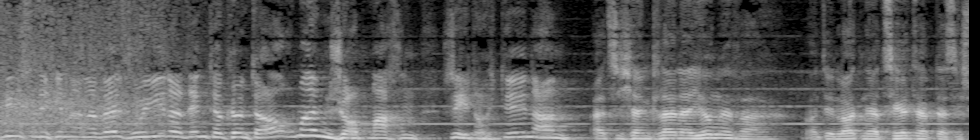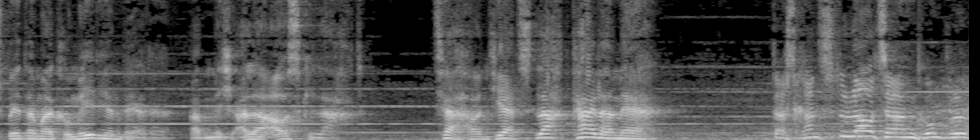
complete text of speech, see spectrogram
schließlich in einer Welt, wo jeder denkt, er könnte auch meinen Job machen. Seht euch den an. Als ich ein kleiner Junge war und den Leuten erzählt habe, dass ich später mal Comedian werde, haben mich alle ausgelacht. Tja, und jetzt lacht keiner mehr. Das kannst du laut sagen, Kumpel.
